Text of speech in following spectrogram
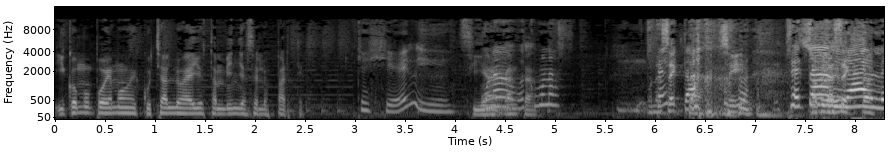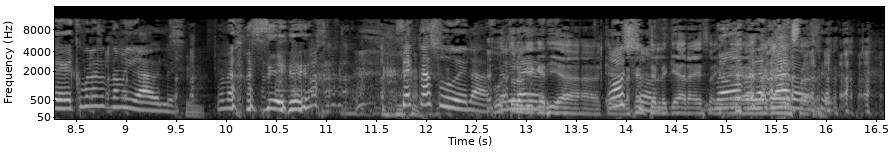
y cómo podemos escucharlos a ellos también y hacerlos parte. Qué heavy. Sí, me una, encanta. es como una Una secta, sí. Secta Sobre secta. amigable, es como una secta amigable. Una cosa así. secta súbela. Justo lo que quería que la gente le quedara esa No, idea en la claro, cabeza.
